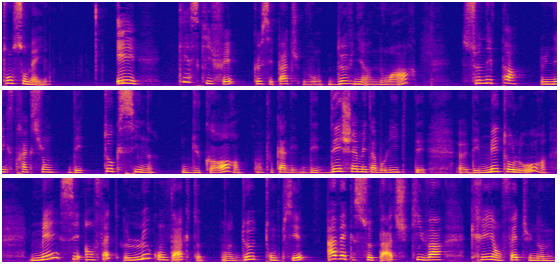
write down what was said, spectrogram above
ton sommeil. Et qu'est-ce qui fait que ces patchs vont devenir noirs? Ce n'est pas une extraction des toxines du corps, en tout cas des, déchets métaboliques, euh, des, métaux lourds, mais c'est en fait le contact de ton pied avec ce patch qui va créer en fait une,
